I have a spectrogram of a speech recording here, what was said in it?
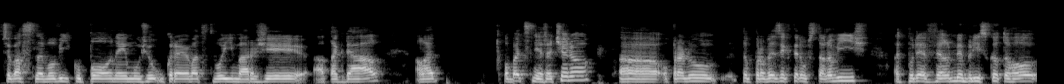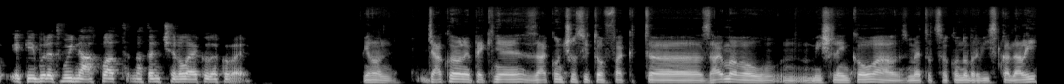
třeba slevový kupóny můžou ukrajovat tvoji marži a tak dál, ale obecně řečeno, uh, opravdu to provizi, kterou stanovíš, tak bude velmi blízko toho, jaký bude tvůj náklad na ten channel jako takový. Milan, ďakujem veľmi pekne. Zakončil si to fakt uh, zaujímavou myšlienkou a sme to celkom dobre vyskladali.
